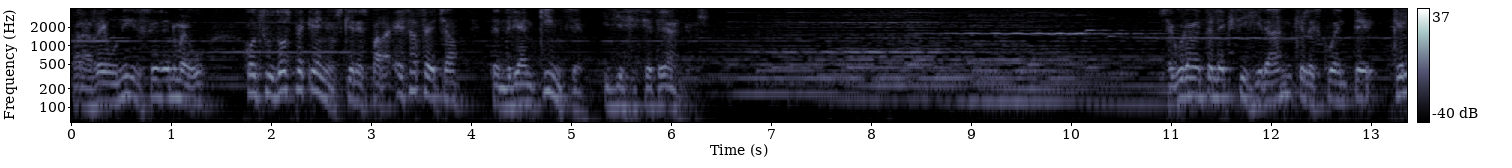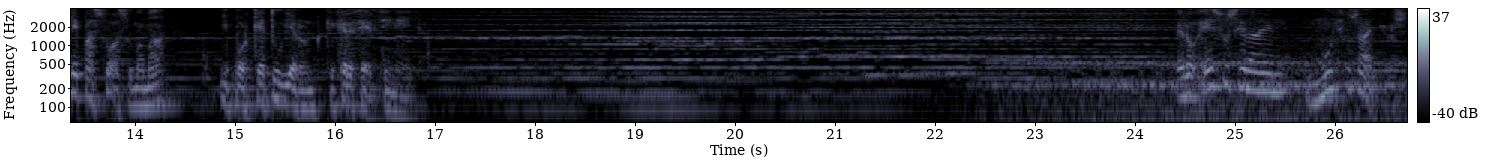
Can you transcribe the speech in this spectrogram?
para reunirse de nuevo con sus dos pequeños, quienes para esa fecha tendrían 15 y 17 años. Seguramente le exigirán que les cuente qué le pasó a su mamá y por qué tuvieron que crecer sin ella. Pero eso será en muchos años.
